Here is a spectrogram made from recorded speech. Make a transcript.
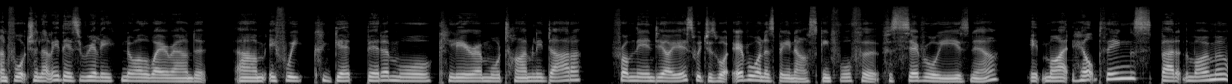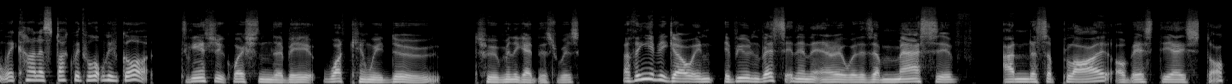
Unfortunately, there's really no other way around it. Um, if we could get better, more clearer, more timely data from the NDIS, which is what everyone has been asking for for, for several years now, it might help things. But at the moment, we're kind of stuck with what we've got. To answer your question, Debbie, what can we do to mitigate this risk? I think if you go in, if you invest in an area where there's a massive undersupply of SDA stock,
